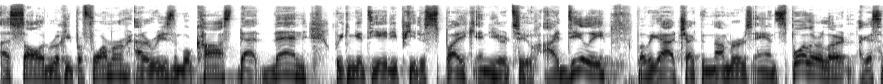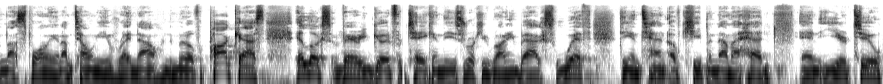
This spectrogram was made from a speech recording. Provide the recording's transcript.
a solid rookie performer at a reasonable cost that then we can get the ADP to spike in year two. Ideally, but we got to check the numbers. And spoiler alert, I guess I'm not spoiling it, I'm telling you right now in the middle of a podcast, it looks very good for taking these rookie running backs with with the intent of keeping them ahead in year two.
